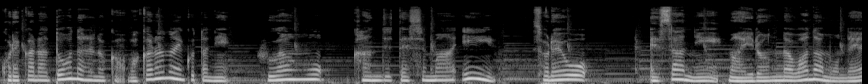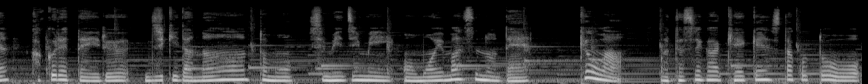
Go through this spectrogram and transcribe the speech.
これからどうなるのかわからないことに不安を感じてしまい、それを餌に、まあいろんな罠もね、隠れている時期だなぁともしみじみ思いますので、今日は私が経験したことを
